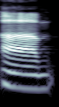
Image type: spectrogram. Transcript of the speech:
Um,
